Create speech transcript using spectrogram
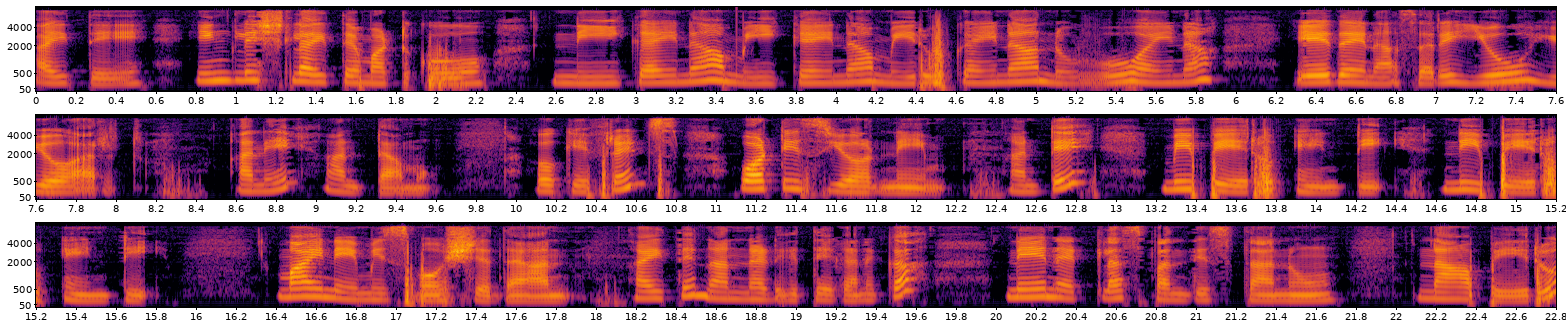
అయితే ఇంగ్లీష్లో అయితే మటుకు నీకైనా మీకైనా మీరుకైనా నువ్వు అయినా ఏదైనా సరే యూ యు ఆర్ అనే అంటాము. Okay friends what is your name? అంటే మీ పేరు ఏంటి? నీ పేరు ఏంటి? మై నేమ్ ఈస్ మోషదాన్ అయితే నన్ను అడిగితే కనుక నేను ఎట్లా స్పందిస్తాను? నా పేరు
